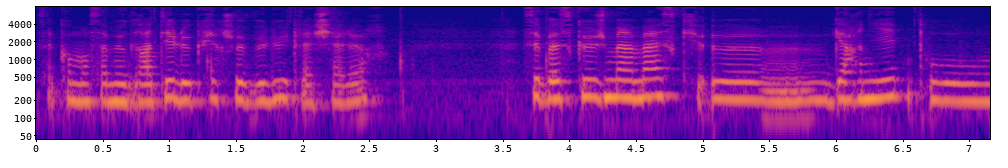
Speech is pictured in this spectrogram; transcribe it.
Ça commence à me gratter le cuir chevelu avec la chaleur. C'est parce que je mets un masque euh, Garnier au...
